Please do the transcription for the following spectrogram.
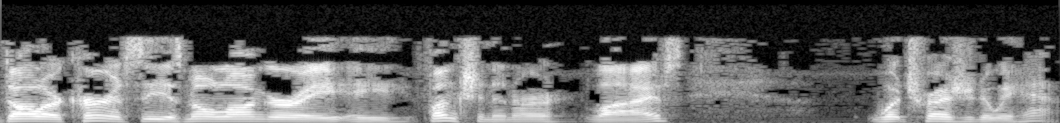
dollar currency is no longer a, a function in our lives, what treasure do we have?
